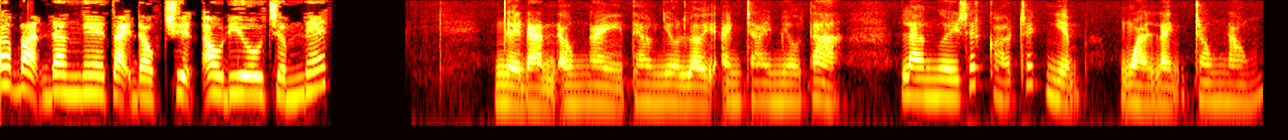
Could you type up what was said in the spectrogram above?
Các bạn đang nghe tại đọc chuyện audio.net Người đàn ông này theo như lời anh trai miêu tả là người rất có trách nhiệm, ngoài lạnh trong nóng.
